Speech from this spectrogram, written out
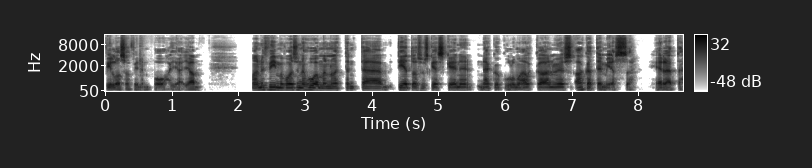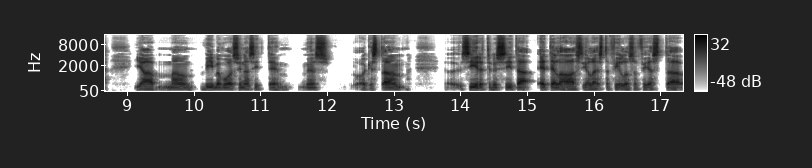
filosofinen pohja. Ja mä oon nyt viime vuosina huomannut, että tämä tietoisuuskeskeinen näkökulma alkaa myös akatemiassa herätä. Ja mä oon viime vuosina sitten myös oikeastaan siirtynyt siitä etelä-aasialaista filosofiasta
